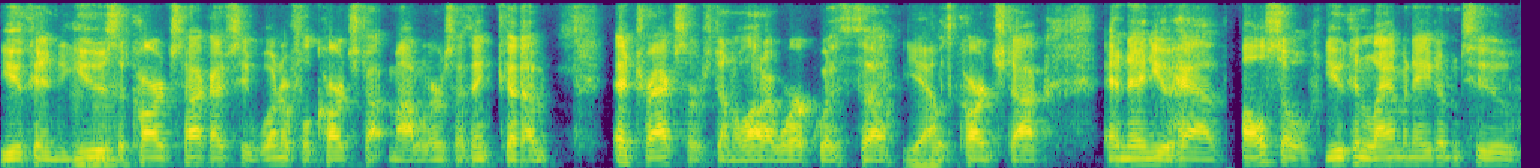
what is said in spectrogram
You can mm-hmm. use the cardstock. I see wonderful cardstock modelers. I think um, Ed Traxler's done a lot of work with uh, yeah. with cardstock. And then you have also you can laminate them to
